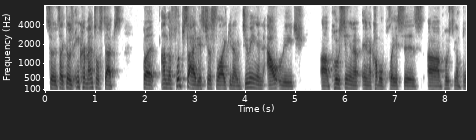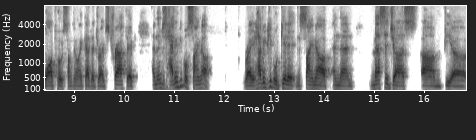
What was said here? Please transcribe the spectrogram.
So it's like those incremental steps but on the flip side it's just like you know doing an outreach um, posting in a, in a couple places um, posting a blog post something like that that drives traffic and then just having people sign up right? Having people get it and sign up and then message us um, via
